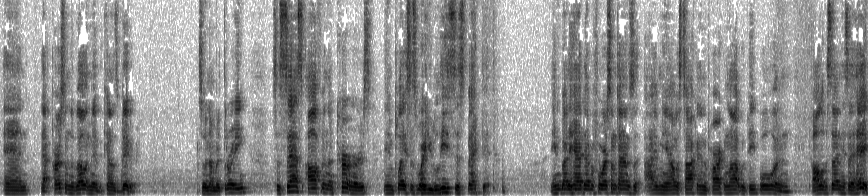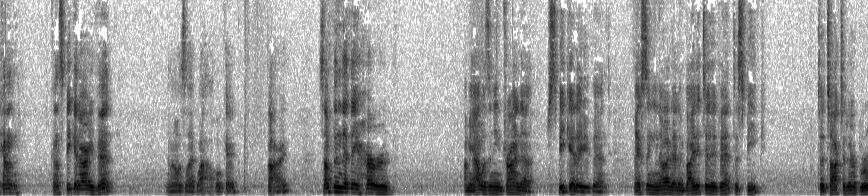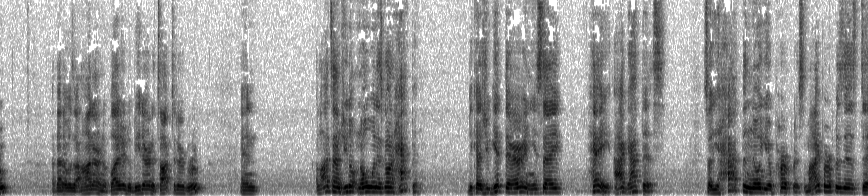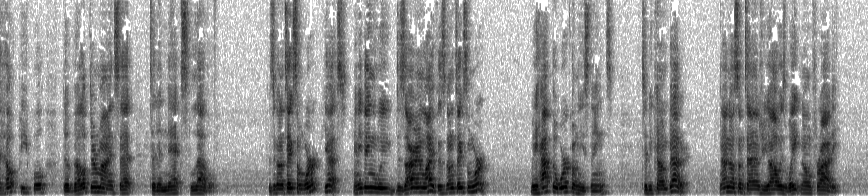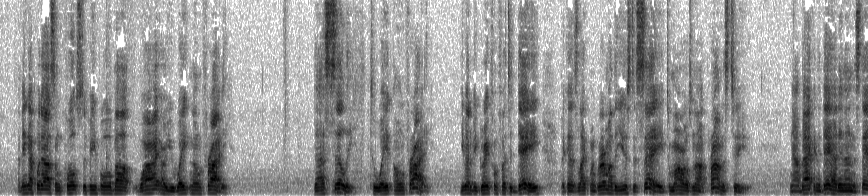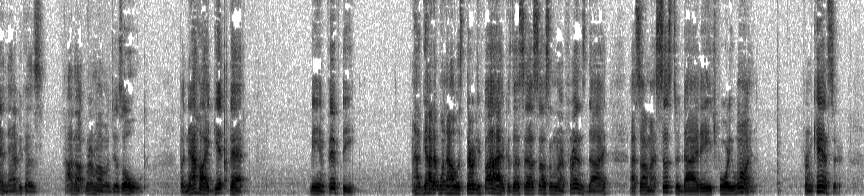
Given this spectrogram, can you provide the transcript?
and that personal development becomes bigger. So, number three, success often occurs in places where you least expect it. Anybody had that before? Sometimes, I mean, I was talking in the parking lot with people, and all of a sudden they said, "Hey, come, come speak at our event," and I was like, "Wow, okay." All right. Something that they heard. I mean, I wasn't even trying to speak at an event. Next thing you know, I got invited to the event to speak, to talk to their group. I thought it was an honor and a pleasure to be there to talk to their group. And a lot of times you don't know when it's going to happen because you get there and you say, hey, I got this. So you have to know your purpose. My purpose is to help people develop their mindset to the next level. Is it going to take some work? Yes. Anything we desire in life is going to take some work. We have to work on these things to become better. Now, I know sometimes you're always waiting on Friday. I think I put out some quotes to people about why are you waiting on Friday? That's silly to wait on Friday. You better be grateful for today because, like my grandmother used to say, tomorrow's not promised to you. Now, back in the day, I didn't understand that because I thought grandma was just old. But now I get that being 50, I got it when I was 35 because I said I saw some of my friends die. I saw my sister die at age 41 from cancer.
